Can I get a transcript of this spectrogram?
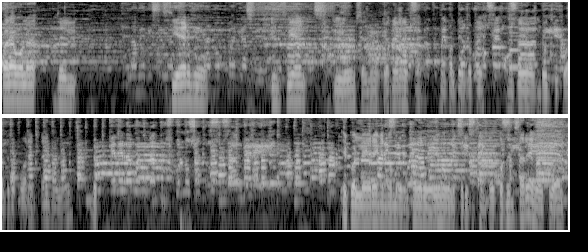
parábola del siervo infiel y un señor que regresa compartiéndote Mateo 24, 49 el cual leeré en el nombre del Padre, del Hijo y del Espíritu Santo. Comenzaré a golpear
